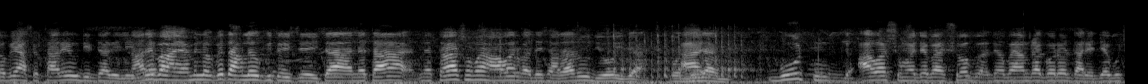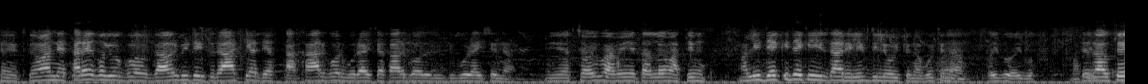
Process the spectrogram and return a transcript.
লগে আছে তারেও দিদা দিলি। আরে ভাই আমি লগে থাকলেও কি তৈছে এটা নেতা নেতার সময় আবার বাদে সারারও দিও হই যা বদলে আর- বুট আওয়ার সময় দেবা সব দেবা আমরা ঘরের দাঁড়িয়ে দিয়া বুঝছেন তোমার নেতারে কইও গ- গাঁৱৰ ভিতরে তোরা আটিয়া দেখতা কার ঘর বুড়াইছে কার ঘর বুড়াইছে না। আচ্ছা হইব আমি তাহলে মাতিমু। খালি দেখি দেখি তার রিলিফ দিলে হইতো না বুঝছ না? হইব হইব যাওতে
